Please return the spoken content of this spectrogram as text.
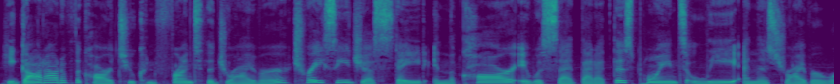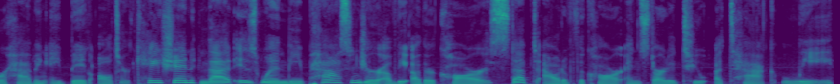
He got out of the car to confront the driver. Tracy just stayed in the car. It was said that at this point, Lee and this driver were having a big altercation. That is when the passenger of the other car stepped out of the car and started to attack Lee.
